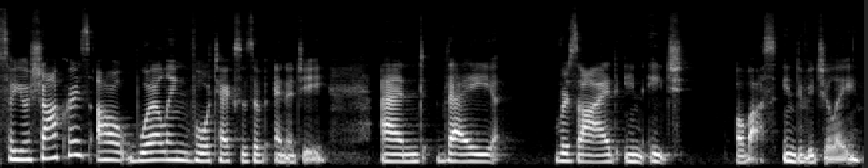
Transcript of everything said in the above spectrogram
So, your chakras are whirling vortexes of energy and they reside in each of us individually.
